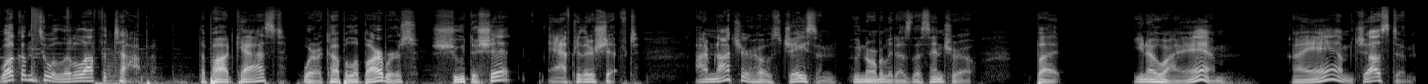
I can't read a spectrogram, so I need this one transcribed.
Welcome to A Little Off the Top, the podcast where a couple of barbers shoot the shit after their shift. I'm not your host, Jason, who normally does this intro, but you know who I am? I am Justin,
